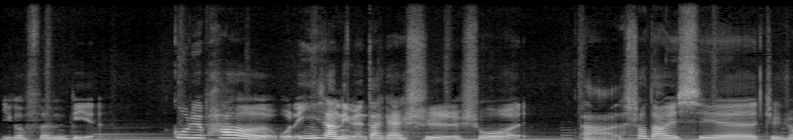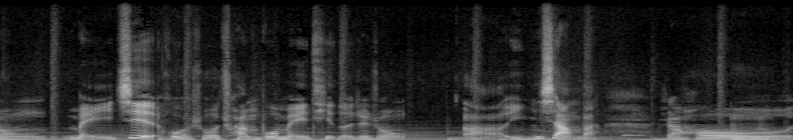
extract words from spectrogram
一个分别。过滤泡，我的印象里面大概是说，啊，受到一些这种媒介或者说传播媒体的这种啊影响吧。然后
